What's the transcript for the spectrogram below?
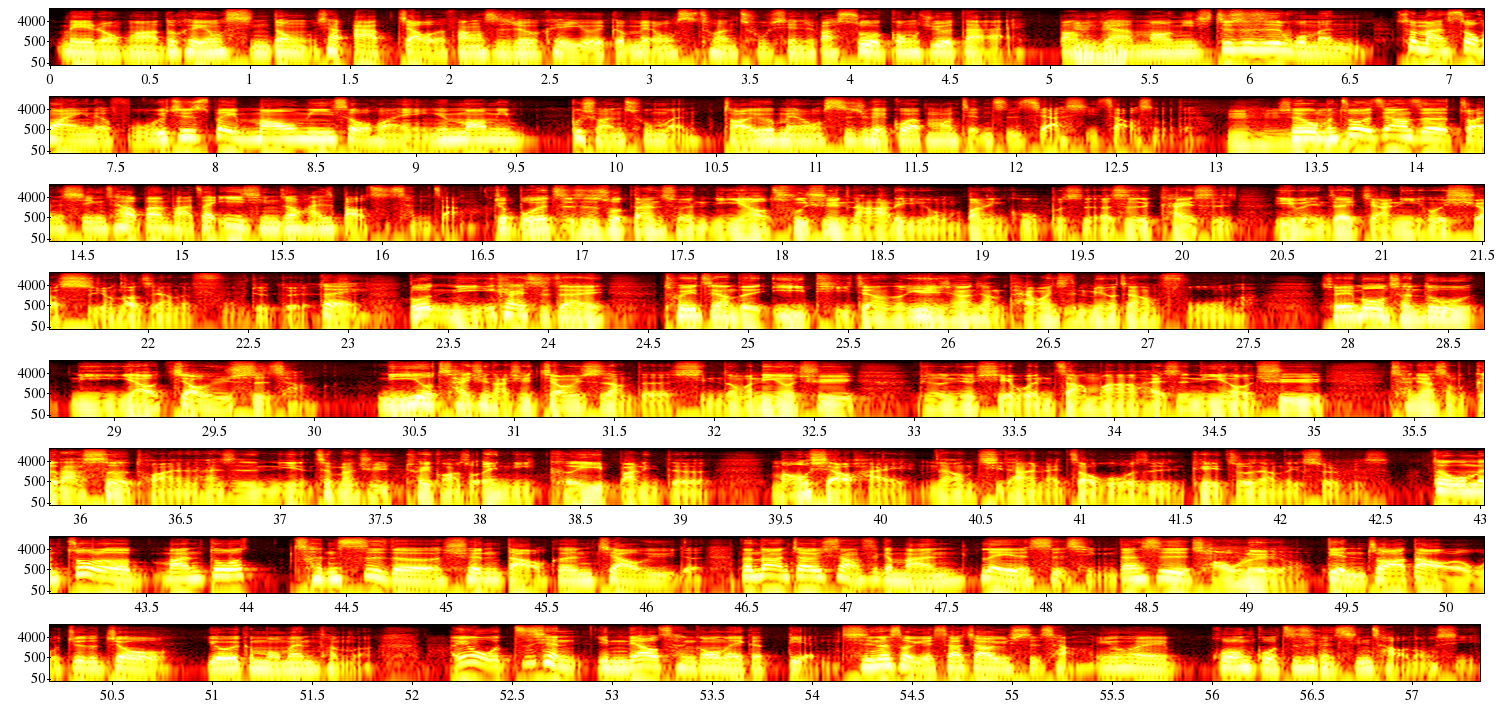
美容啊，都可以用行动像 App 叫的方式，就可以有一个美容师突然出现，就把所有工具都带来，帮你家的猫咪，就是是我们算蛮受欢迎的服务，尤其是被猫咪受欢迎，因为猫咪。不喜欢出门，找一个美容师就可以过来帮忙剪指甲、洗澡什么的。嗯哼，所以我们做了这样子的转型，才有办法在疫情中还是保持成长。就不会只是说单纯你要出去哪里，我们帮你顾，不是，而是开始，因为你在家，你也会需要使用到这样的服务，就对。对。不过你一开始在推这样的议题，这样的，因为你刚刚讲台湾其实没有这样的服务嘛，所以某种程度你要教育市场。你有采取哪些教育市场的行动吗？你有去，比如说你有写文章吗？还是你有去参加什么各大社团？还是你怎么样去推广说，哎，你可以把你的毛小孩让其他人来照顾，或是可以做这样的一个 service？对，我们做了蛮多层次的宣导跟教育的。那当然，教育市场是一个蛮累的事情，但是超累哦。点抓到了，我觉得就有一个 momentum 了。因为我之前饮料成功的一个点，其实那时候也是要教育市场，因为火龙果汁是很新潮的东西。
